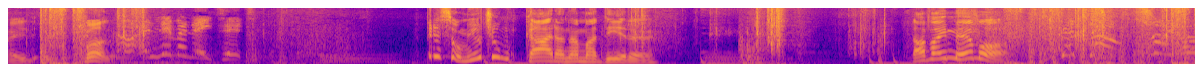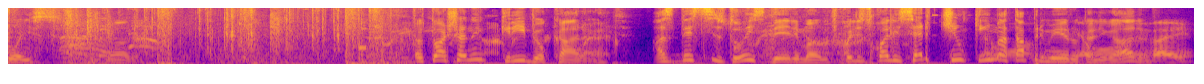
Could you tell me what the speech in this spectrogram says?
Aí, mano, Impressão minha, tinha um cara na madeira. Tava aí mesmo, ó. Dois. Mano. Eu tô achando incrível, cara. As decisões dele, mano. Tipo, ele escolhe certinho quem matar primeiro, tá É o ligado? homem, vai.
